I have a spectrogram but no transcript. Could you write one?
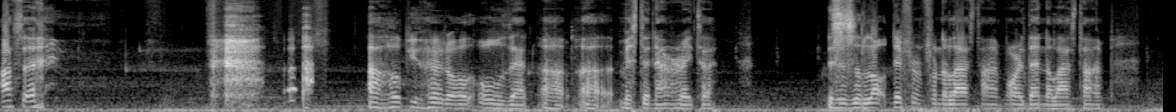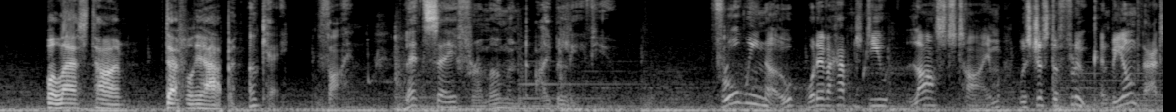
I said. I hope you heard all all that, uh, uh, Mr. Narrator. This is a lot different from the last time, or than the last time. But last time definitely happened. Okay, fine. Let's say for a moment I believe you. For all we know, whatever happened to you last time was just a fluke, and beyond that,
